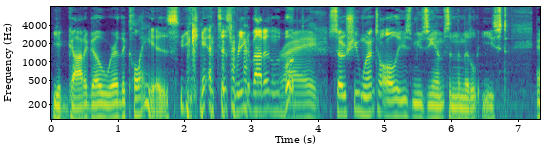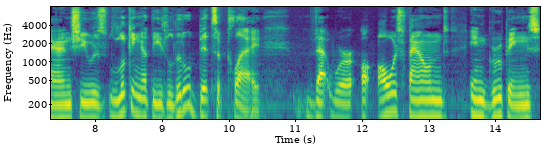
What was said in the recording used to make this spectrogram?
You got to go where the clay is. You can't just read about it in the right. book. So she went to all these museums in the Middle East and she was looking at these little bits of clay that were always found in groupings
